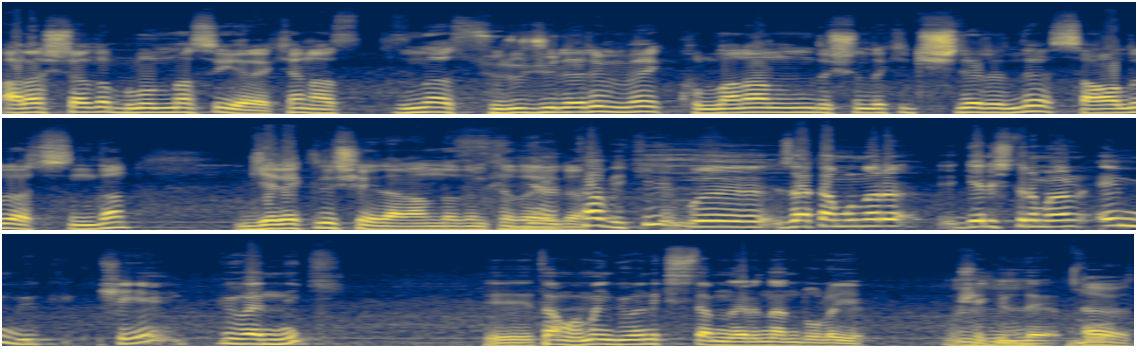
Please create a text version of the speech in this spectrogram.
araçlarda bulunması gereken aslında sürücülerin ve kullananın dışındaki kişilerin de sağlığı açısından gerekli şeyler anladığım kadarıyla. Yani tabii ki e, zaten bunları geliştirmenin en büyük şeyi güvenlik. E, tamamen güvenlik sistemlerinden dolayı bu şekilde bu Evet,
